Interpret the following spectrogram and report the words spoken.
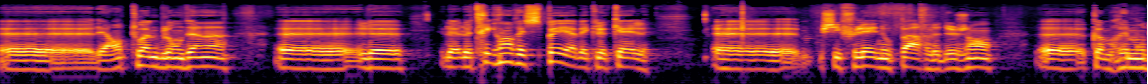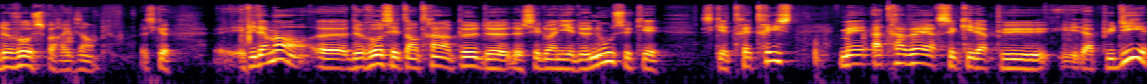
des Antoine Blondin, le, le, très grand respect avec lequel Chifflet nous parle de gens comme Raymond DeVos, par exemple. Parce que, évidemment, euh, DeVos est en train un peu de, s'éloigner de nous, ce qui, est, très triste, mais à travers ce qu'il a pu, dire,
